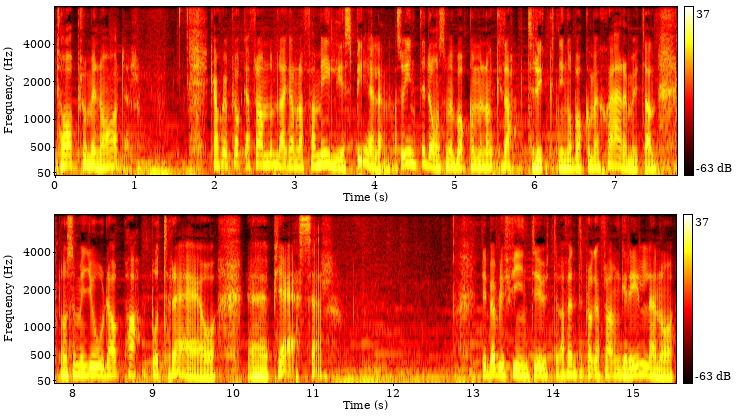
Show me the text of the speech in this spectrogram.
Ta promenader. Kanske plocka fram de där gamla familjespelen, alltså inte de som är bakom någon knapptryckning och bakom en skärm, utan de som är gjorda av papp och trä och eh, pjäser. Det börjar bli fint ute, varför inte plocka fram grillen och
